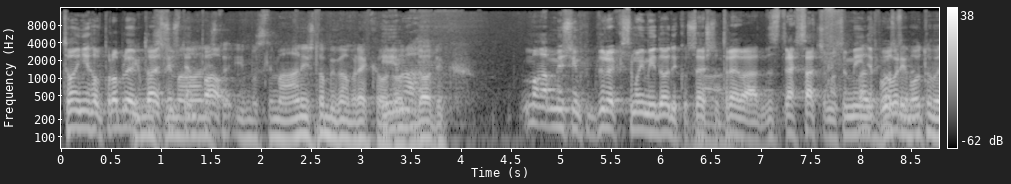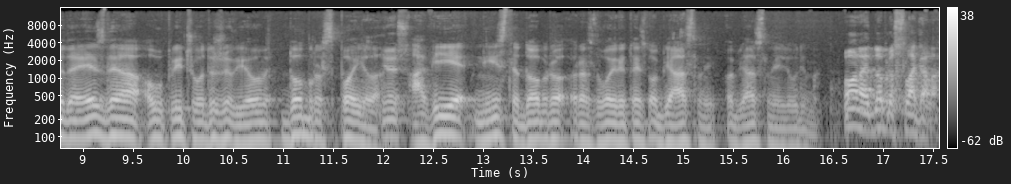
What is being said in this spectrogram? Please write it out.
To je njihov problem, I to je sistem pao. što, I muslimani, što bi vam rekao Ima. Dodik? Ma, mislim, rekli smo i mi Dodiku sve što treba, sad ćemo se mi nje govorimo o pustiti. tome da je SDA ovu priču o državi i ovome dobro spojila, Jesu. a vi je niste dobro razdvojili, to jest objasnili, objasnili ljudima. Ona je dobro slagala,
